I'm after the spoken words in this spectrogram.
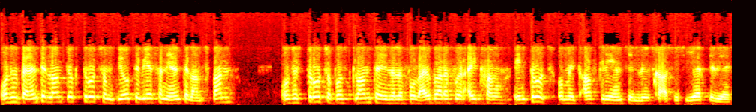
Ons is by Interland ook trots om deel te wees van die Interland span. Ons is trots op ons klante en hulle volhoubare vooruitgang en trots om met Afkreens en Wes geassosieer te wees.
